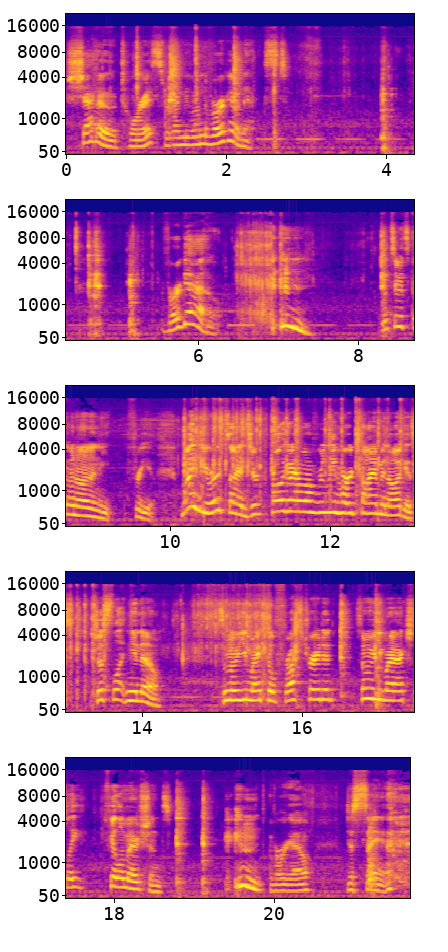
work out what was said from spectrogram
shadow, Taurus. We're going to move on to Virgo next. Virgo. Let's see what's going on in, for you. Mind you, Earth signs, you're probably going to have a really hard time in August. Just letting you know. Some of you might feel frustrated. Some of you might actually feel emotions. Virgo. Just saying.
